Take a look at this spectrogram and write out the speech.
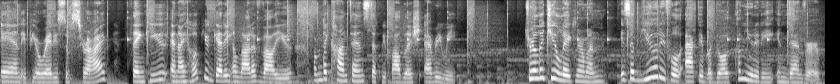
And if you're already subscribed, thank you and I hope you're getting a lot of value from the contents that we publish every week. Trilogy Lake Norman is a beautiful active adult community in Denver,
